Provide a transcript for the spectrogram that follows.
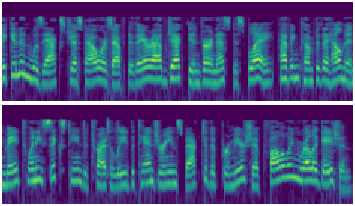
McKinnon was axed just hours after their abject Inverness display, having come to the helm in May 2016 to try to lead the Tangerines back to the Premiership following relegation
